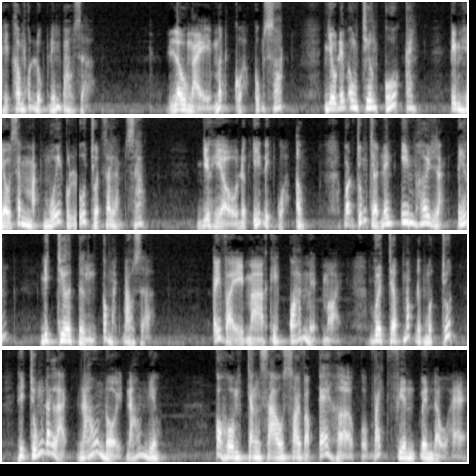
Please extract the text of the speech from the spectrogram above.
thì không có đụng đến bao giờ. Lâu ngày mất của cũng sót, nhiều đêm ông Trương cố canh, tìm hiểu xem mặt mũi của lũ chuột ra làm sao. Như hiểu được ý định của ông, bọn chúng trở nên im hơi lặng tiếng, như chưa từng có mặt bao giờ. Ấy vậy mà khi quá mệt mỏi, vừa chợp mắt được một chút thì chúng đã lại náo nổi náo niêu. Có hôm trăng sao soi vào kẽ hở của vách phiên bên đầu hè,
